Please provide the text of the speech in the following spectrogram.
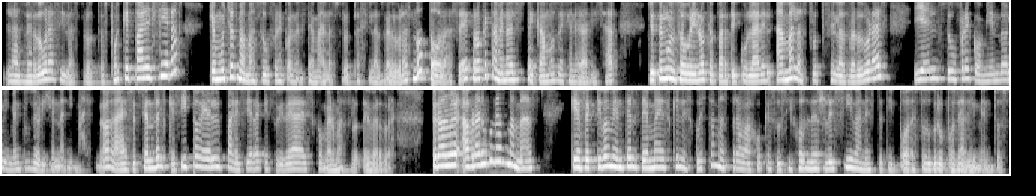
las verduras y las frutas, porque pareciera que muchas mamás sufren con el tema de las frutas y las verduras, no todas, ¿eh? creo que también a veces pecamos de generalizar yo tengo un sobrino que particular, él ama las frutas y las verduras y él sufre comiendo alimentos de origen animal, ¿no? A excepción del quesito, él pareciera que su idea es comer más fruta y verdura. Pero habrá algunas mamás que efectivamente el tema es que les cuesta más trabajo que sus hijos les reciban este tipo de estos grupos de alimentos.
